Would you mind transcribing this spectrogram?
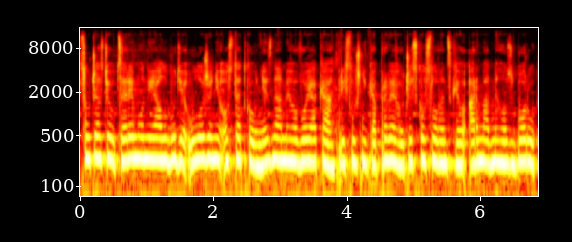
Súčasťou ceremoniálu bude uloženie ostatkov neznámeho vojaka, príslušníka prvého československého armádneho zboru,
